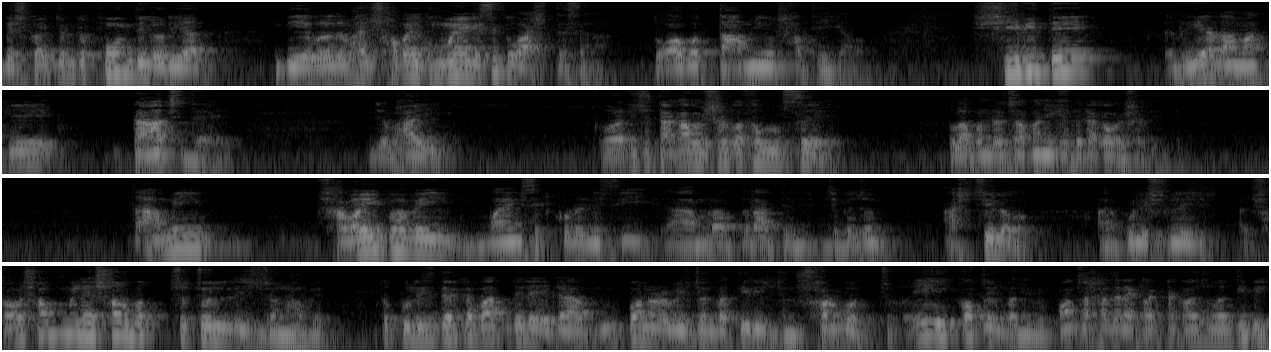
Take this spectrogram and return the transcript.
বেশ কয়েকজনকে ফোন দিল রিয়াদ। দিয়ে বলে ভাই, সবাই ঘুমিয়ে গেছে, কেউ আসতেছে না। তো অগত্যা আমি ওর সাথেই গেলাম। সিঁড়িতে রিয়াদ আমাকে টাচ দেয় যে, ভাই, ওরা কিছু টাকা পয়সার কথা বলছে? বলে আপনারা চাপানি খেতে টাকা পয়সা দিবে। তা আমি স্বাভাবিকভাবেই মাইন্ডসেট করে নিছি, আমরা রাতে যে কজন আসছিল, আর পুলিশ টুলিশ সব সব মিলে সর্বোচ্চ চল্লিশ জন হবে। তো পুলিশদেরকে বাদ দিলে এটা পনেরো, বিশ জন বা তিরিশ জন সর্বোচ্চ। এই কতই বা দিবে? পঞ্চাশ হাজার, এক লাখ টাকা হয়তো দিবে।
